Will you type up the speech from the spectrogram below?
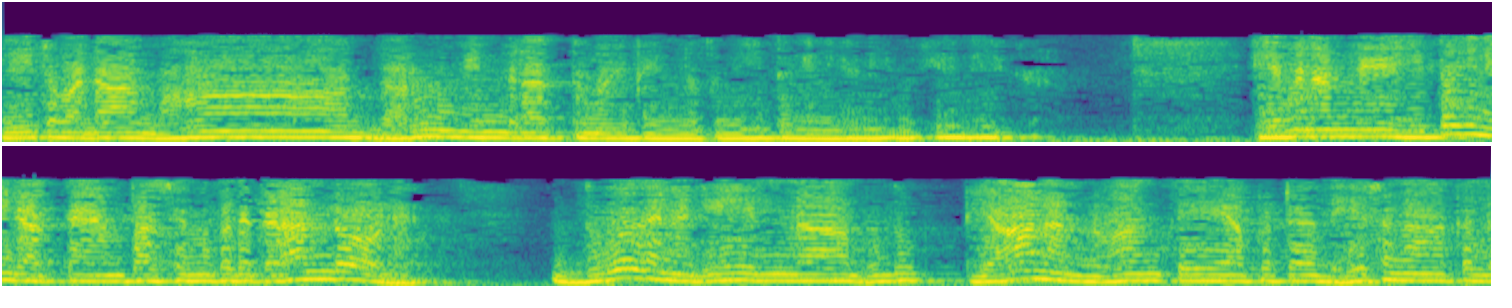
ඊට වඩා මහා දරුණු වින්දරක් තමයි පින්නතුනි හිතගෙන ගැනීම කියන එක. එහෙමනම් මේ හිතගෙන ගත්තයන් පස්සේ මොකද කරන්න ඕන? දුවගෙන ගිහිල්ලා බුදු පියාණන් වහන්සේ අපට දේශනා කළ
